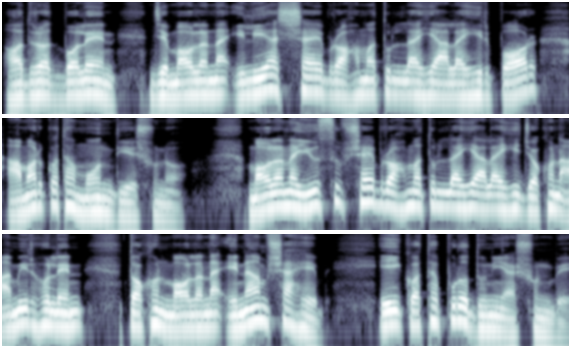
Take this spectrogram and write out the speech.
হজরত বলেন যে, মাওলানা ইলিয়াস সাহেব রহমাতুল্লাহি আলাহির পর আমার কথা মন দিয়ে শুনো। মাওলানা ইউসুফ সাহেব রহমাতুল্লাহি আলাহি যখন আমির হলেন, তখন মাওলানা এনাম সাহেব এই কথা পুরো দুনিয়া শুনবে।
